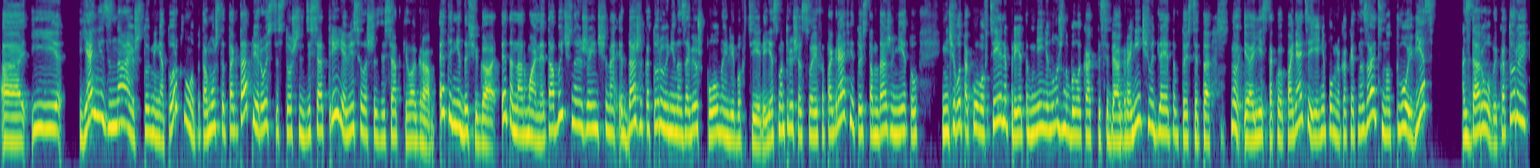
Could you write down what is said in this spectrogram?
а, и я не знаю, что меня торкнуло, потому что тогда при росте 163 я весила 60 килограмм. Это не дофига, это нормально, это обычная женщина, это даже которую не назовешь полной либо в теле. Я смотрю сейчас свои фотографии, то есть там даже нету ничего такого в теле, при этом мне не нужно было как-то себя ограничивать для этого, то есть это, ну, э, есть такое понятие, я не помню, как это называется, но твой вес здоровый, который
